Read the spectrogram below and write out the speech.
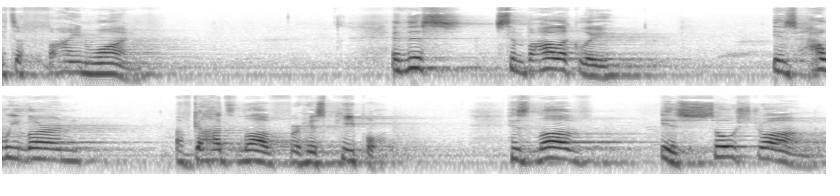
it's a fine wine. And this symbolically is how we learn of God's love for his people. His love is so strong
